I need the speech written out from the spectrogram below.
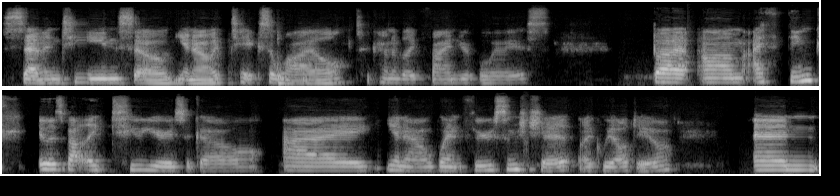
17 so you know it takes a while to kind of like find your voice but um i think it was about like two years ago i you know went through some shit like we all do and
